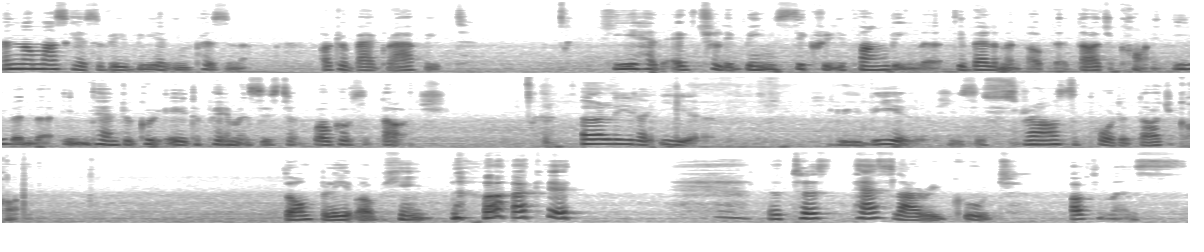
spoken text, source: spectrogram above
Elon Musk has revealed in personal autobiography he had actually been secretly funding the development of the Dogecoin, even the intent to create a payment system focused on Doge. Early the year, he revealed his strong support of Dogecoin. Don't believe of him. okay. The Tesla recruit Optimus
